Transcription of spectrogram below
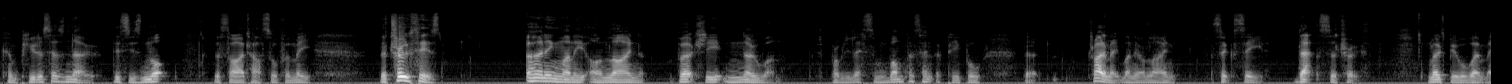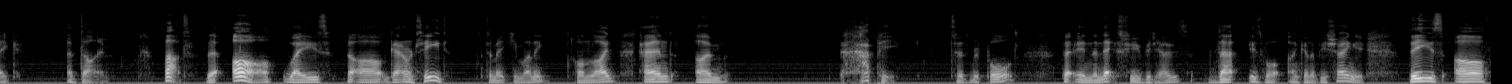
Computer says no, this is not the side hustle for me. The truth is, earning money online, virtually no one, it's probably less than 1% of people that try to make money online succeed. That's the truth. Most people won't make a dime. But there are ways that are guaranteed to make you money online and I'm happy to report that in the next few videos that is what I'm going to be showing you. These are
